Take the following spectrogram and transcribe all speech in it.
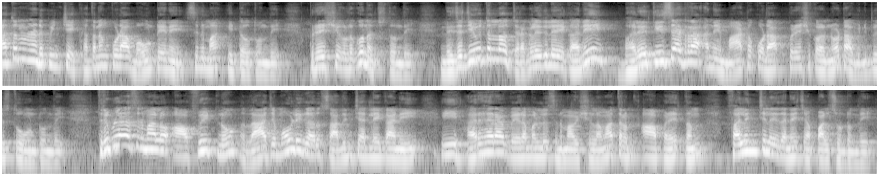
కథను నడిపించే కథనం కూడా బాగుంటేనే సినిమా హిట్ అవుతుంది ప్రేక్షకులకు నచ్చుతుంది. నిజ జీవితంలో జరగలేదులే కానీ భలే తీసాడ్రా అనే మాట కూడా ప్రేక్షకుల నోట వినిపిస్తూ ఉంటుంది. త్రిపుల సినిమాలో ఆ ఫీట్ను రాజమౌళి గారు సాధించారులే కానీ ఈ హరిహర వీరమల్లు సినిమా విషయంలో మాత్రం ఆ ప్రయత్నం ఫలించలేదనే చెప్పాల్సి ఉంటుంది.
